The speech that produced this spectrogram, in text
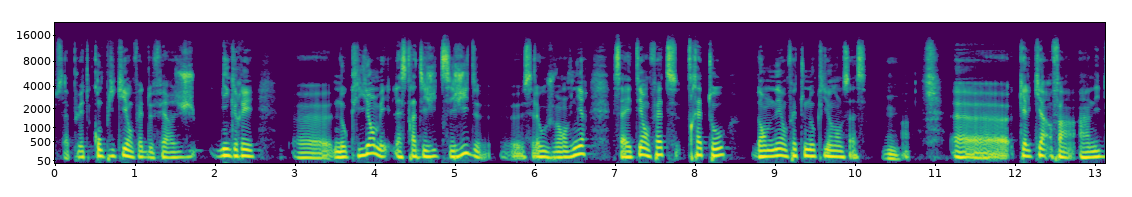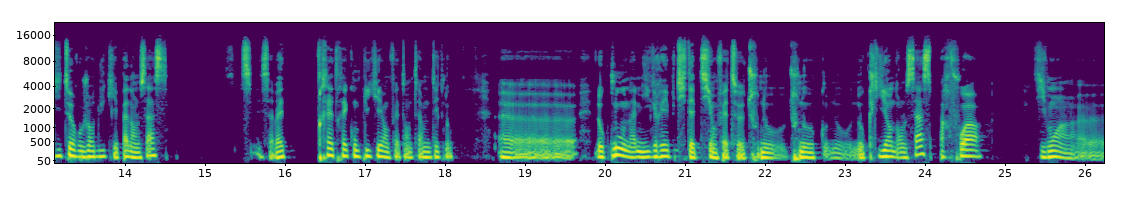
ça a pu être compliqué en fait de faire migrer euh, nos clients mais la stratégie de Cégide euh, c'est là où je veux en venir ça a été en fait très tôt d'emmener en fait tous nos clients dans le SaaS Mm. Euh, quelqu'un enfin un éditeur aujourd'hui qui est pas dans le SaaS ça va être très très compliqué en fait en termes techno euh, donc nous, on a migré petit à petit en fait tous nos tous nos, nos, nos clients dans le SaaS. Parfois, effectivement, euh,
